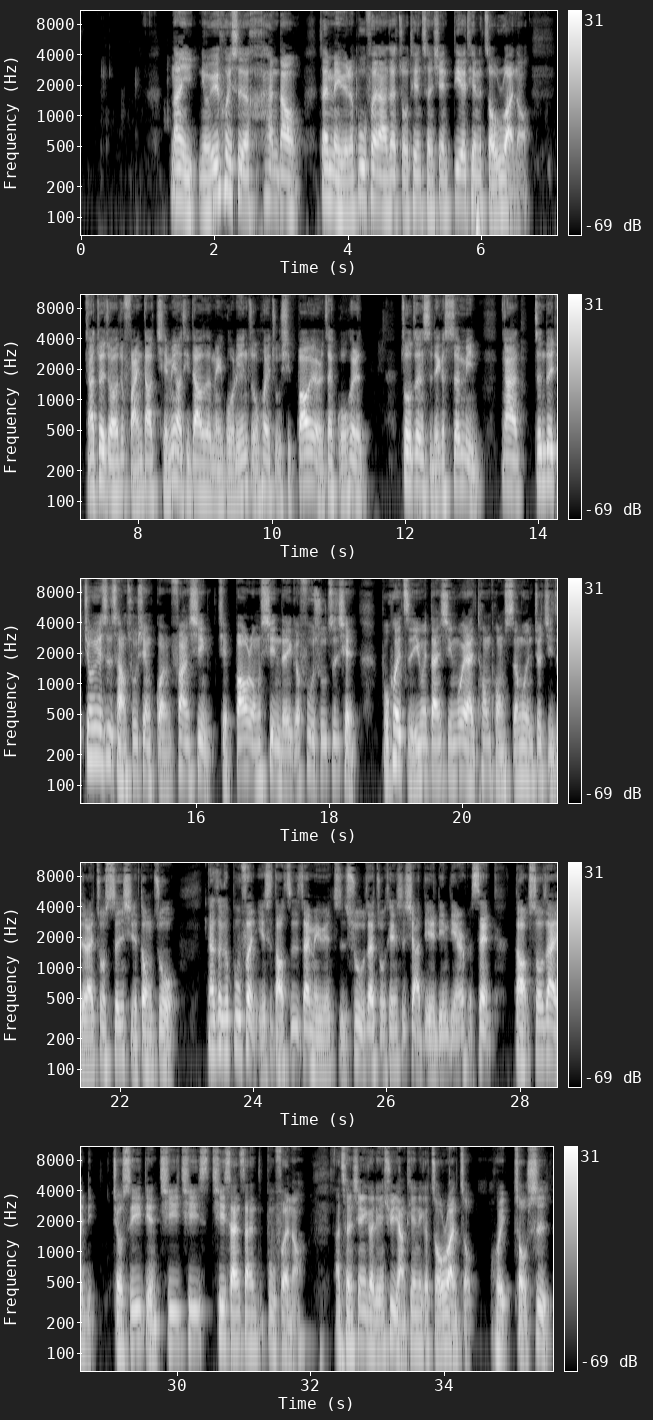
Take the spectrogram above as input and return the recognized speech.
那以纽约汇市看到，在美元的部分啊，在昨天呈现第二天的走软哦。那最主要就反映到前面有提到的美国联准会主席鲍威尔在国会的作证时的一个声明。那针对就业市场出现广泛性且包容性的一个复苏之前，不会只因为担心未来通膨升温就急着来做升息的动作。那这个部分也是导致在美元指数在昨天是下跌零点二 percent，到收在。九十一点七七七三三部分哦，那呈现一个连续两天的一个走软走回走势。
